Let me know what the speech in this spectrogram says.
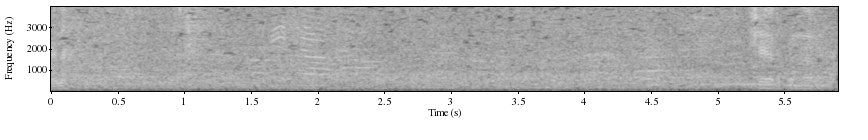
Ayan na. Share ko na rin.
